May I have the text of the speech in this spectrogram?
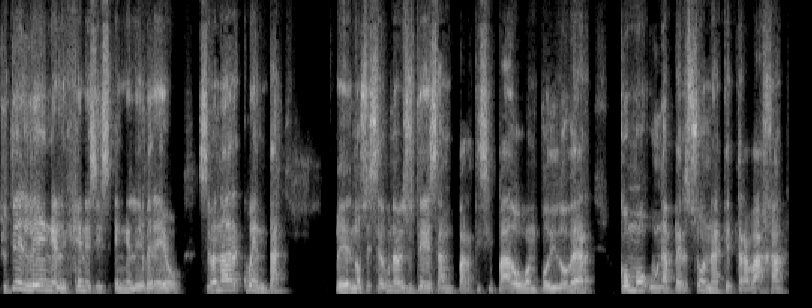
Si ustedes leen el Génesis en el hebreo, se van a dar cuenta eh, no sé si alguna vez ustedes han participado o han podido ver cómo una persona que trabaja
